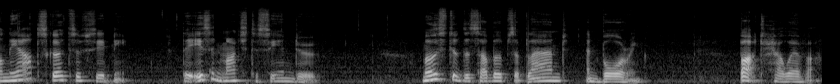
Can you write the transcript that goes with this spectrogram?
On the outskirts of Sydney, there isn't much to see and do. Most of the suburbs are bland and boring. But, however,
